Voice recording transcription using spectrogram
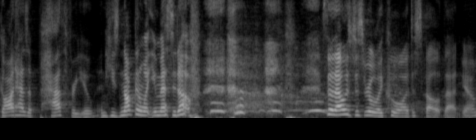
God has a path for you, and He's not going to let you mess it up. so that was just really cool. I just felt that, yeah.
